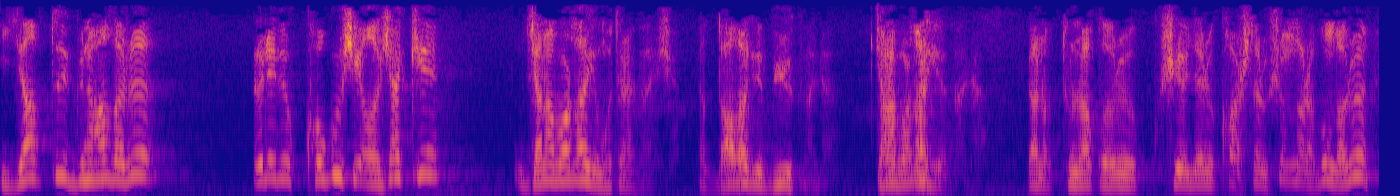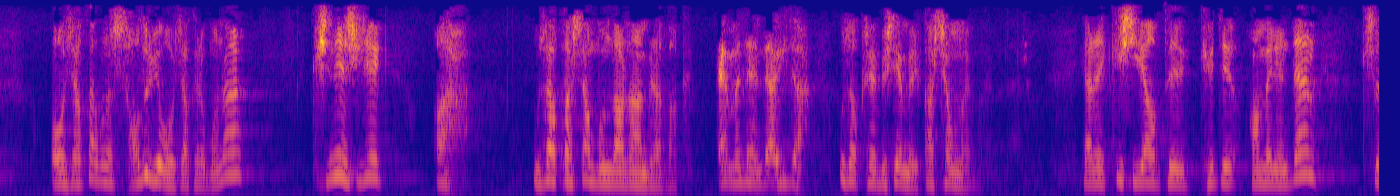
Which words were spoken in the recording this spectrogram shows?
yaptığı günahları öyle bir koku şey alacak ki canavarlar gibi muhtemelen böylece. Yani dağlar gibi büyük böyle. Canavarlar gibi böyle. Yani tırnakları, şeyleri, kaşları, şunlara, bunları olacaklar buna saldırı gibi olacaklar buna. Kişi ne yaşayacak? Ah uzaklaşsan bunlardan biraz bak. Emeden layda. Uzaklaşa bir şey mi? Kaçamıyor. Yani kişi yaptığı kötü amelinden kişi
